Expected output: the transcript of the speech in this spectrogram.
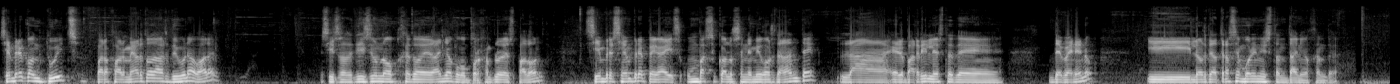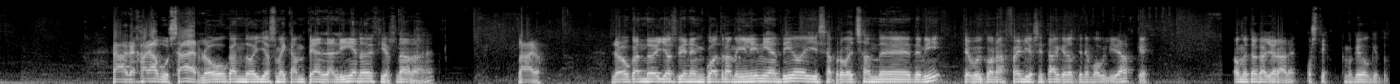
Siempre con Twitch, para farmear todas de una, ¿vale? Si os hacéis un objeto de daño, como por ejemplo el espadón, siempre, siempre pegáis un básico a los enemigos delante, el barril este de, de veneno, y los de atrás se mueren instantáneo, gente. Claro, deja de abusar. Luego cuando ellos me campean la línea no decís nada, ¿eh? Claro. Luego cuando ellos vienen cuatro a mi línea, tío, y se aprovechan de, de mí, que voy con Afelios y tal, que no tiene movilidad, que... No me toca llorar, ¿eh? Hostia, que me quedo quieto.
